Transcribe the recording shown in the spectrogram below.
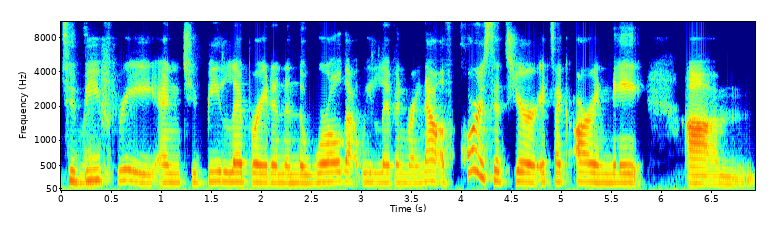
to right. be free and to be liberated in the world that we live in right now. Of course, it's your, it's like our innate, um,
